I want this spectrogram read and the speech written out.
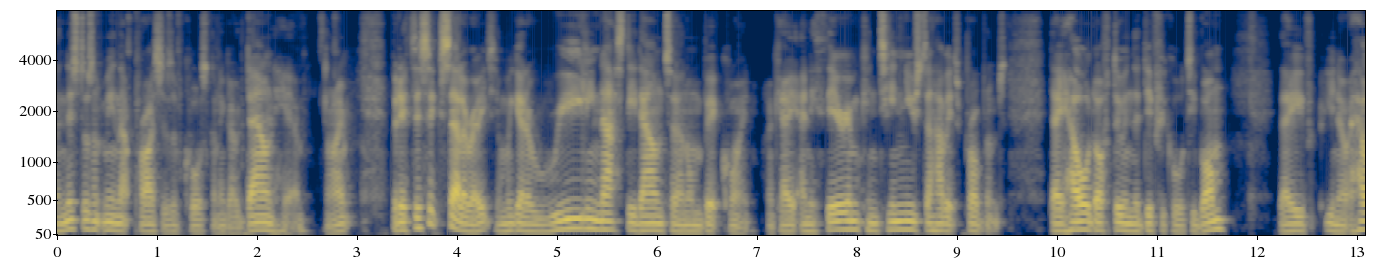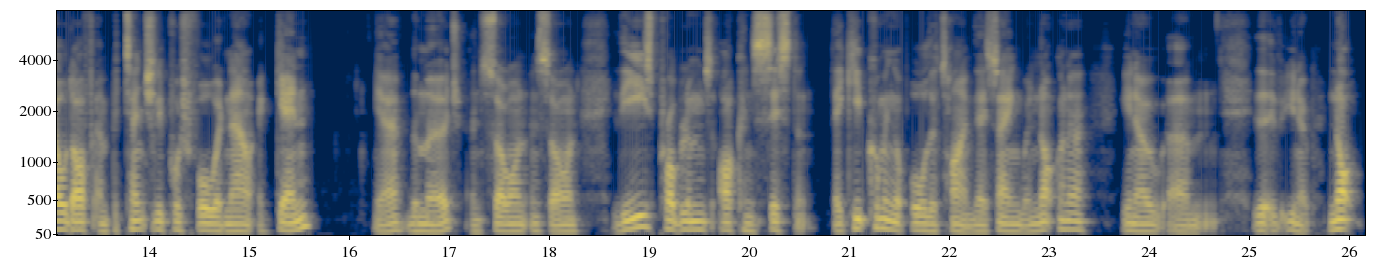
and this doesn't mean that price is of course going to go down here, right? But if this accelerates and we get a really nasty downturn on Bitcoin, okay, and Ethereum continues to have its problems, they held off doing the difficulty bomb. They've, you know, held off and potentially pushed forward now again, yeah, the merge and so on and so on. These problems are consistent. They keep coming up all the time. They're saying we're not going to you know, um, you know, not,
